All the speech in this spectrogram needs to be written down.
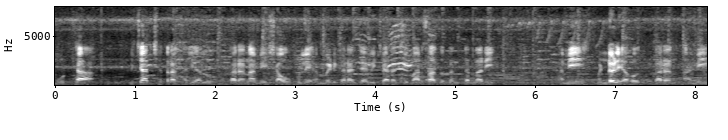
मोठ्या विचार क्षेत्राखाली आलो. कारण आम्ही शाहू फुले आंबेडकरांच्या विचाराची वारसा जतन करणारी आम्ही मंडळी आहोत. कारण आम्ही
